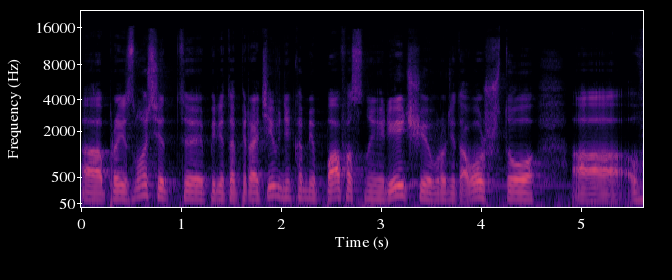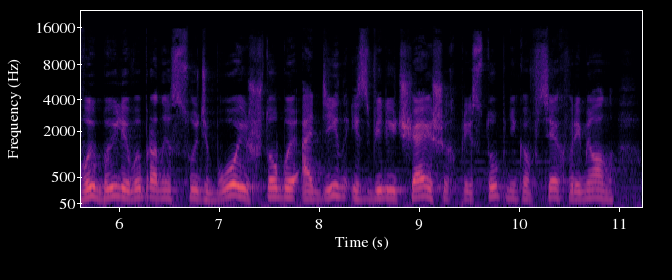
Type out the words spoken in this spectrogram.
э, произносит перед оперативниками пафосные речи, вроде того, что э, вы были выбраны судьбой, чтобы один из величайших преступников всех времен а,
